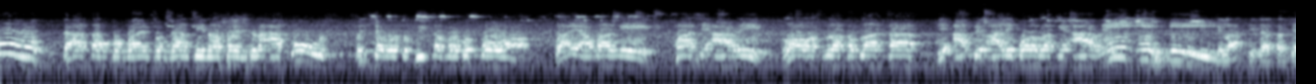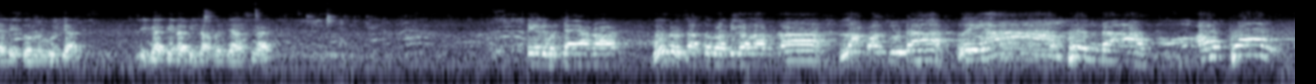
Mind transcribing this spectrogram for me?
Datang pemain pengganti namanya di sana Agus. Mencoba untuk bisa merebut bola. Bayang Bangi. Masih Ari. Lolos bola ke belakang. Diambil alih bola belakang Ari. Ihi. Inilah tidak terjadi turun hujan. Sehingga kita bisa menyaksikan. Ini dipercayakan mundur satu dua tiga langkah lakukan sudah lihat bunda opong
